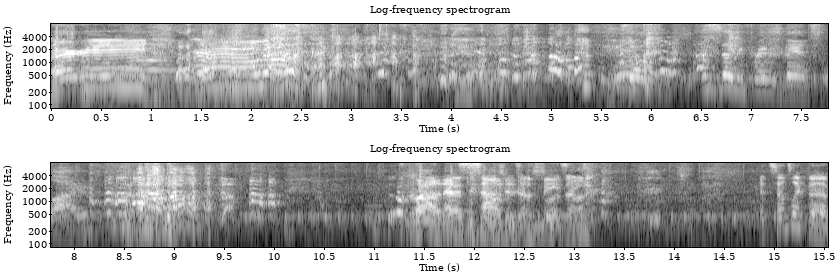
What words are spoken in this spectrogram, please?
Hurry! So, this is how you frame advance live. wow, that Bad sound is gotta slow it amazing. It sounds like the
